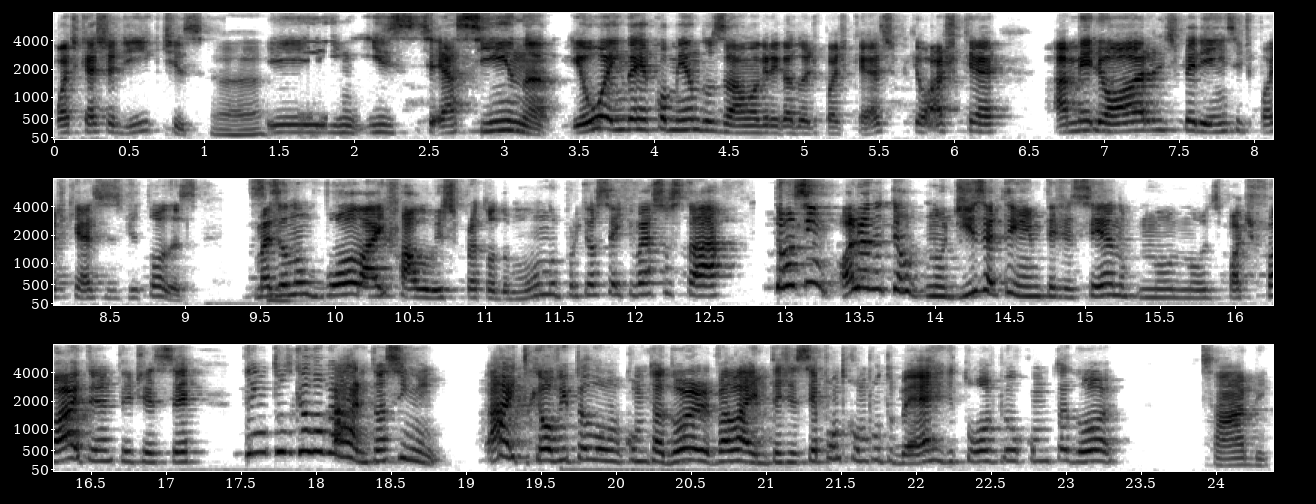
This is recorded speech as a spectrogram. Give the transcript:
Podcast Addicts Aham. e, e assina. Eu ainda recomendo usar um agregador de podcast, porque eu acho que é a melhor experiência de podcasts de todas. Mas Sim. eu não vou lá e falo isso pra todo mundo, porque eu sei que vai assustar. Então, assim, olha no, teu, no Deezer tem MTGC, no, no, no Spotify tem MTGC, tem em tudo que é lugar. Então, assim, ah, tu quer ouvir pelo computador? Vai lá, mtgc.com.br que tu ouve pelo computador, sabe?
